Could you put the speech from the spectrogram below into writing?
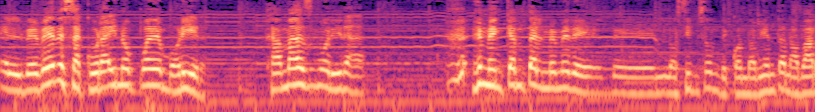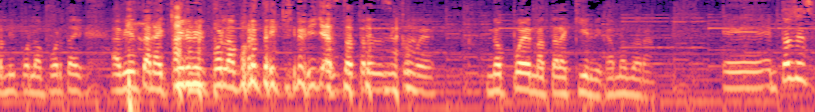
El bebé de Sakurai no puede morir. Jamás morirá. Me encanta el meme de, de los Simpsons de cuando avientan a Barney por la puerta y avientan a Kirby por la puerta y Kirby ya está atrás así como de, no pueden matar a Kirby, jamás lo harán. Eh, entonces,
